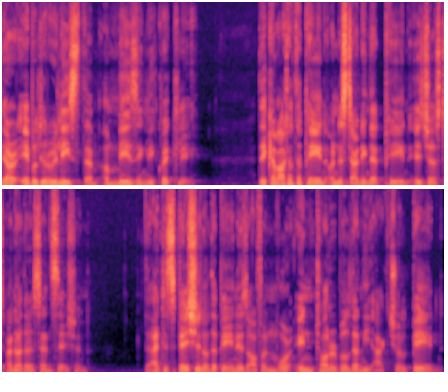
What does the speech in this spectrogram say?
they are able to release them amazingly quickly. They come out of the pain understanding that pain is just another sensation. The anticipation of the pain is often more intolerable than the actual pain.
